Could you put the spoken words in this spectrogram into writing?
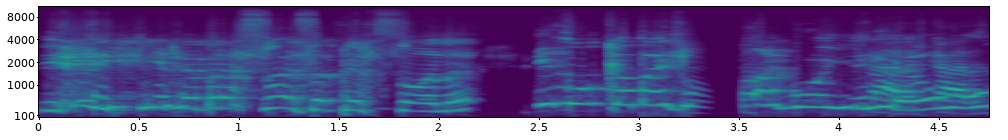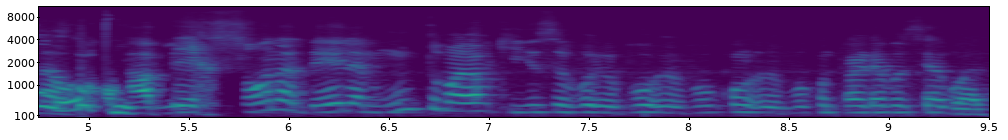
E aí ele abraçou essa persona e nunca mais largou. E ele cara, é um cara, louco. A persona dele é muito maior que isso. Eu vou, eu vou, eu vou, eu vou contrariar você agora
